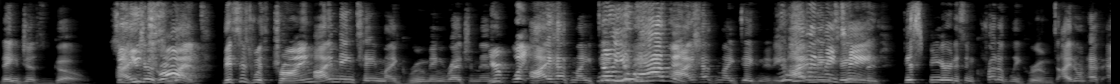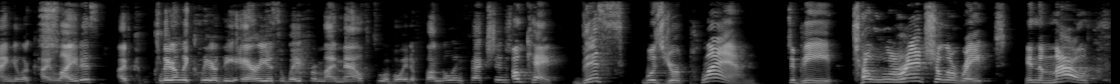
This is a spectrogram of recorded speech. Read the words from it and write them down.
they just go. So I you tried. went. This is with trying. I maintain my grooming regimen. You're- what- I have my dignity. No, you haven't. I have my dignity. You haven't maintain maintained. that This beard is incredibly groomed. I don't have angular cheilitis. I've clearly cleared the areas away from my mouth to avoid a fungal infection. okay, this was your plan to be tarantula raped in the mouth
